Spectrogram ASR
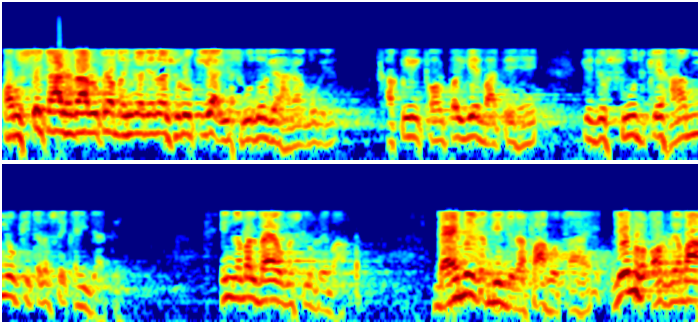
اور اس سے چار ہزار روپیہ مہینہ لینا شروع کیا، یہ سود ہو گیا، حرام ہو گیا۔ عقلی طور پر یہ باتیں ہیں کہ جو سود کے حامیوں کی طرف سے کہی جاتی ان نمل بے مسلم ربا بہ میں بھی جو نفع ہوتا ہے رم اور ربا،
